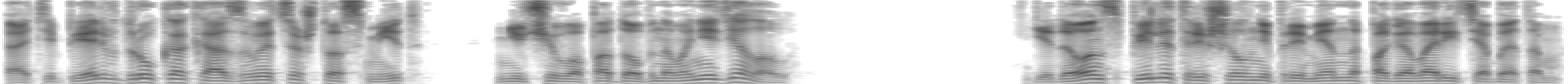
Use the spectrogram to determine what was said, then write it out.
А теперь вдруг оказывается, что Смит ничего подобного не делал. Гидеон Спилет решил непременно поговорить об этом,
